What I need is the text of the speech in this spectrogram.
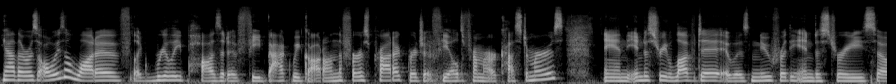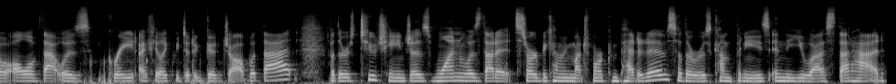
Yeah, there was always a lot of like really positive feedback we got on the first product, Bridgit Field, from our customers. And the industry loved it. It was new for the industry. So all of that was great. I feel like we did a good job with that. But there was two changes. One was that it started becoming much more competitive. So there was companies in the US that had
